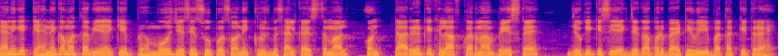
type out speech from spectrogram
यानी कि कहने का मतलब यह है कि ब्रह्मोस जैसी सुपरसोनिक क्रूज मिसाइल का इस्तेमाल उन टारगेट के खिलाफ करना वेस्ट है, जो कि किसी एक जगह पर बैठी हुई बतख की तरह है।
